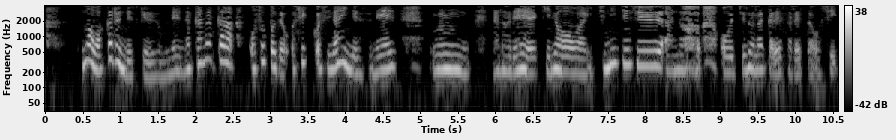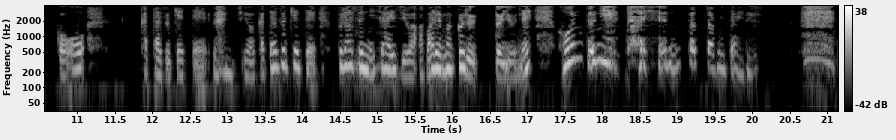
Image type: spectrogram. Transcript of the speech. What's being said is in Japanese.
まあわかるんですけれどもね、なかなかお外でおしっこしないんですね。うん。なので、昨日は一日中、あの、お家の中でされたおしっこを片付けて、うんちを片付けて、プラス2歳児は暴れまくるというね、本当に大変だったみたいです。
